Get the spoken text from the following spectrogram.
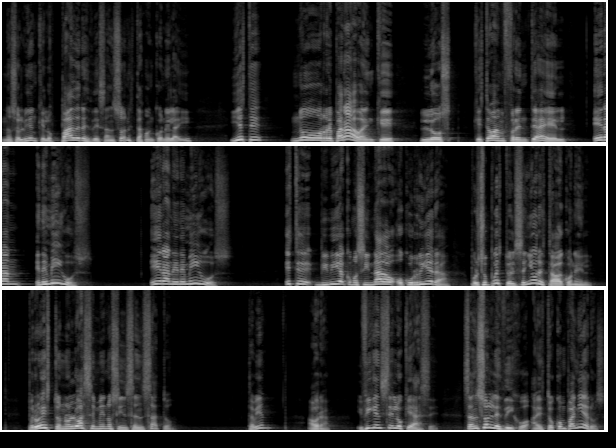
no se olviden que los padres de Sansón estaban con él ahí. Y este no reparaba en que los que estaban frente a él eran enemigos. Eran enemigos. Este vivía como si nada ocurriera. Por supuesto, el Señor estaba con él. Pero esto no lo hace menos insensato. ¿Está bien? Ahora, y fíjense lo que hace. Sansón les dijo a estos compañeros,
